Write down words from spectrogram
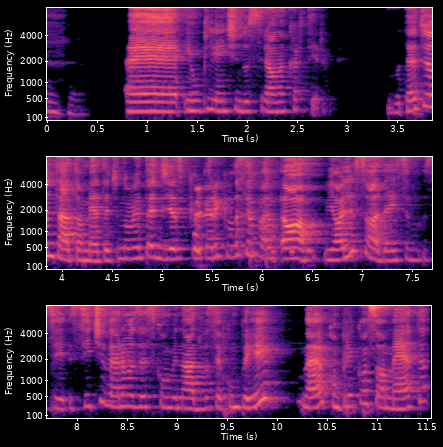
uhum. é, e um cliente industrial na carteira. Vou até adiantar a tua meta de 90 dias, porque eu quero que você. Ó, e olha só, daí se, se, se tivermos esse combinado, você cumprir, né? Cumprir com a sua meta,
